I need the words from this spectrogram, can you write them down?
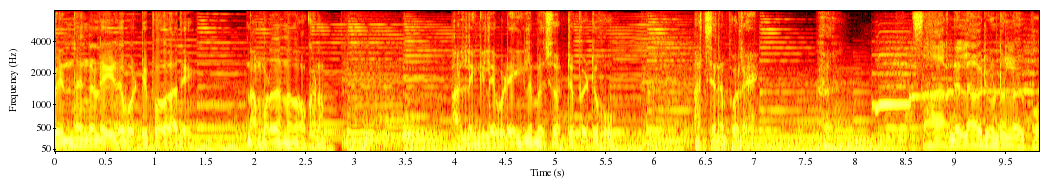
ബന്ധങ്ങളുടെ ഇഴ പൊട്ടിപ്പോകാതെ നമ്മൾ തന്നെ നോക്കണം. അല്ലെങ്കിൽ എവിടെയെങ്കിലും വെച്ച് ഒറ്റപ്പെട്ടു പോവും. അച്ഛനെ പോലെ. സാറിന് എല്ലാവരും ഉണ്ടല്ലോ ഇപ്പോ.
